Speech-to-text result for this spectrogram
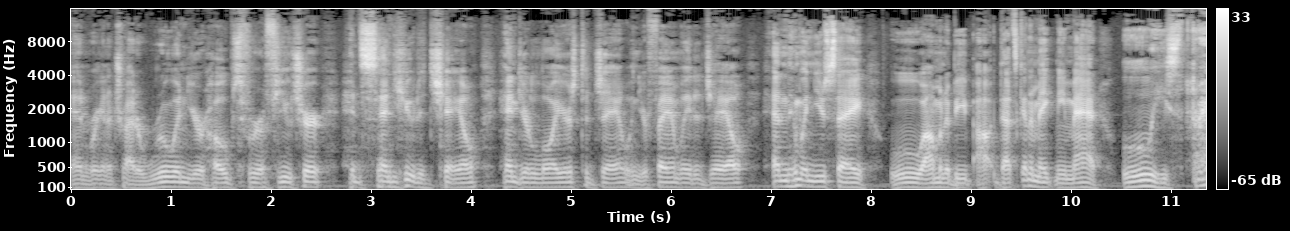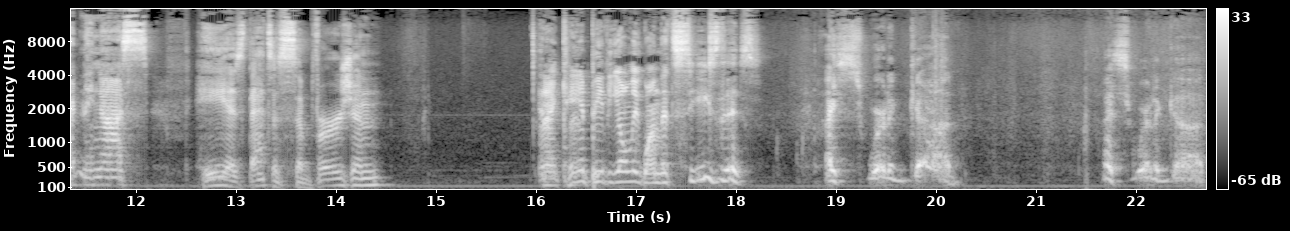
and we're going to try to ruin your hopes for a future, and send you to jail, and your lawyers to jail, and your family to jail. And then when you say, "Ooh, I'm going to be," uh, that's going to make me mad. Ooh, he's threatening us. He is. That's a subversion. And I can't be the only one that sees this. I swear to God. I swear to God.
